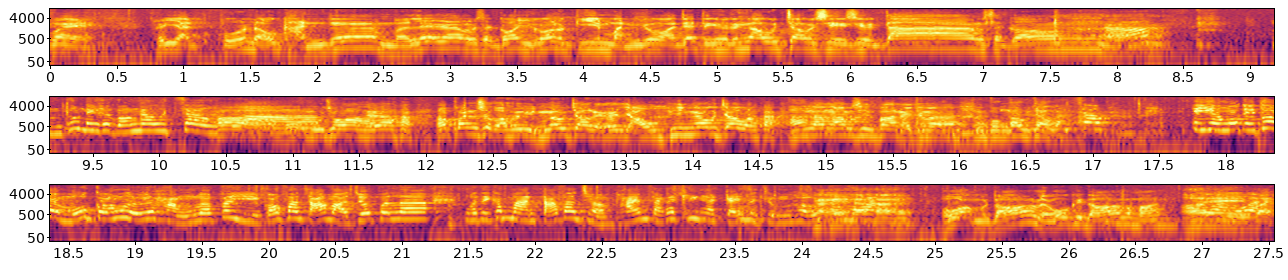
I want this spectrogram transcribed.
喂，去日本好近啫，唔係叻啊！老實講，如果喺度見聞嘅話，就一定要去到歐洲先先得。老實講嚇，唔通你去過歐洲啊，冇冇？錯啊，係啊，阿坤叔啊，去完歐洲嚟嘅，遊遍歐洲啊，啱啱先翻嚟啫嘛。去過歐洲㗎？哎呀，我哋都係唔好講旅行啦，不如講翻打麻雀不啦。我哋今晚打翻場牌，咁大家傾下偈咪仲好，好唔好啊？好啊，咪打嚟我屋企打今晚。唉，好啊喂，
